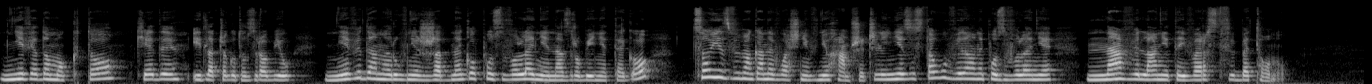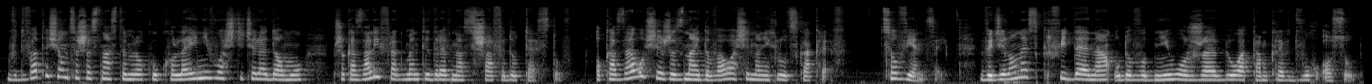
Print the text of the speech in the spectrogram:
Nie wiadomo kto, kiedy i dlaczego to zrobił. Nie wydano również żadnego pozwolenia na zrobienie tego, co jest wymagane właśnie w New Hampshire, czyli nie zostało wydane pozwolenie na wylanie tej warstwy betonu. W 2016 roku kolejni właściciele domu przekazali fragmenty drewna z szafy do testów. Okazało się, że znajdowała się na nich ludzka krew. Co więcej, wydzielone z krwi DNA udowodniło, że była tam krew dwóch osób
